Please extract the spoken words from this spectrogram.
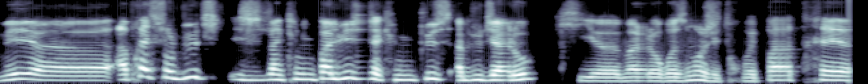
Mais euh, après, sur le but, je n'incrimine pas lui, j'incrimine plus Abdou Diallo, qui malheureusement, j'ai trouvé pas très.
